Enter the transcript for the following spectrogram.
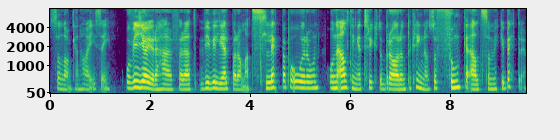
som de kan ha i sig. Och vi gör ju det här för att vi vill hjälpa dem att släppa på oron och när allting är tryggt och bra runt omkring dem så funkar allt så mycket bättre.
